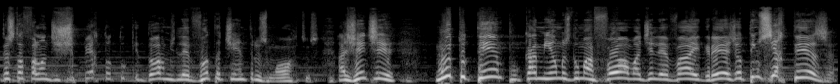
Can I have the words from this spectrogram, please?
Deus está falando: desperta tu que dormes, levanta-te entre os mortos. A gente, muito tempo, caminhamos de uma forma de levar a igreja. Eu tenho certeza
